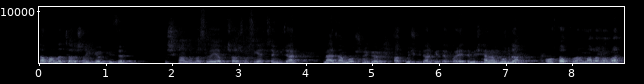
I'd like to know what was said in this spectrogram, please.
tabanda çalışan gökyüzü ışıklandırması ve yapı çalışması gerçekten güzel. Merdiven boşluğuna görüntü katmış, güzel bir dekore edilmiş. Hemen burada ortak kullanım alanı olan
